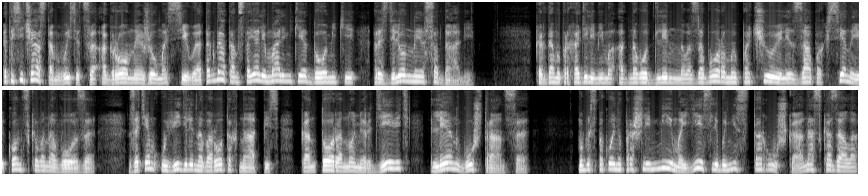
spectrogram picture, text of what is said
Это сейчас там высятся огромные жилмассивы, а тогда там стояли маленькие домики, разделенные садами. Когда мы проходили мимо одного длинного забора, мы почуяли запах сена и конского навоза. Затем увидели на воротах надпись «Контора номер 9 Лен Гуштранса». Мы бы спокойно прошли мимо, если бы не старушка. Она сказала,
